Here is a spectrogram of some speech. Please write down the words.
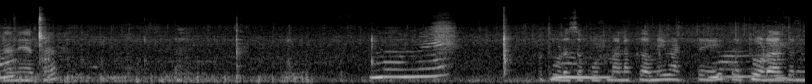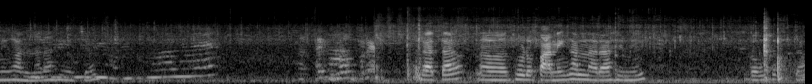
आणि आता? थोडंसं पोट मला कमी वाटतंय तर थोडं अजून मी घालणार आहे याच्यात. तर आता थोडं पाणी घालणार आहे मी. बघू शकता.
